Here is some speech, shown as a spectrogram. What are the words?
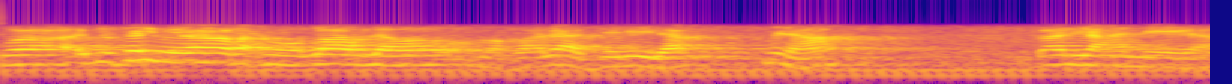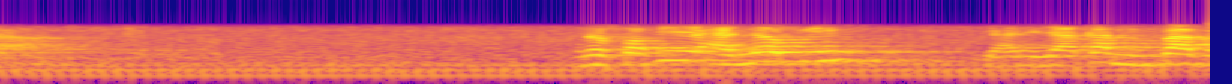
وابن تيمية رحمه الله له مقالات جليلة منها قال يعني نستطيع أن نروي يعني إذا كان من باب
